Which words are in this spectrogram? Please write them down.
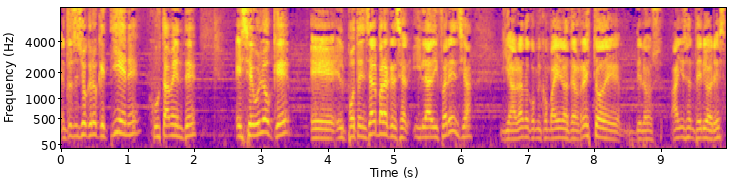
Entonces yo creo que tiene justamente ese bloque eh, el potencial para crecer. Y la diferencia, y hablando con mis compañeros del resto de, de los años anteriores,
